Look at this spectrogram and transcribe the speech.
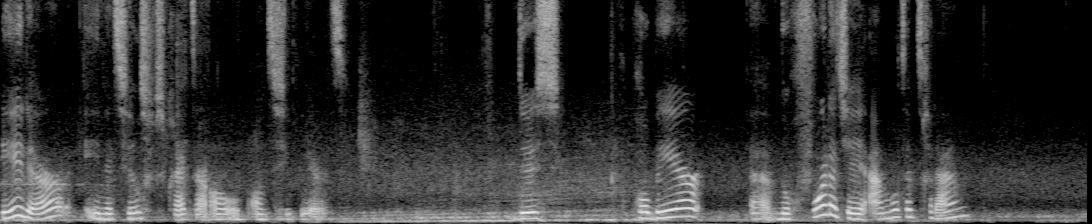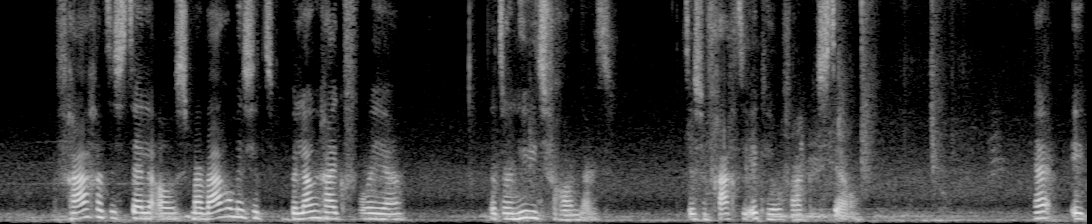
eerder in het salesgesprek daar al op anticipeert. Dus probeer uh, nog voordat je je aanbod hebt gedaan, vragen te stellen als: maar waarom is het belangrijk voor je dat er nu iets verandert? Het is een vraag die ik heel vaak stel. Ik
